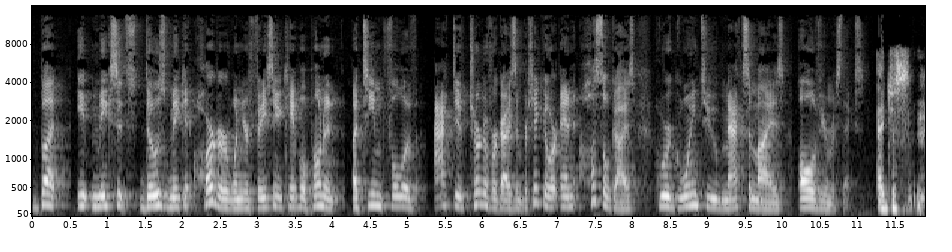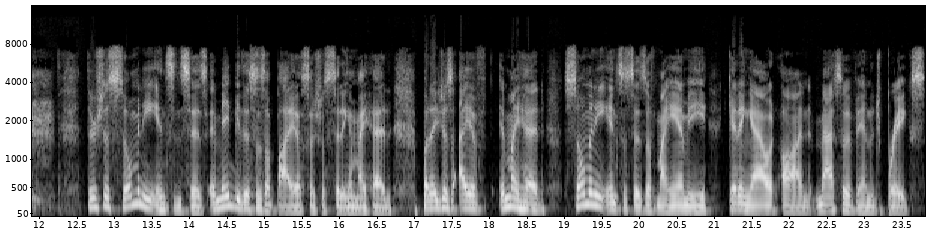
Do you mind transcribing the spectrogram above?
but it makes it those make it harder when you're facing a capable opponent, a team full of active turnover guys in particular and hustle guys who are going to maximize all of your mistakes. I just there's just so many instances and maybe this is a bias that's just sitting in my head but i just i have in my head so many instances of miami getting out on massive advantage breaks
